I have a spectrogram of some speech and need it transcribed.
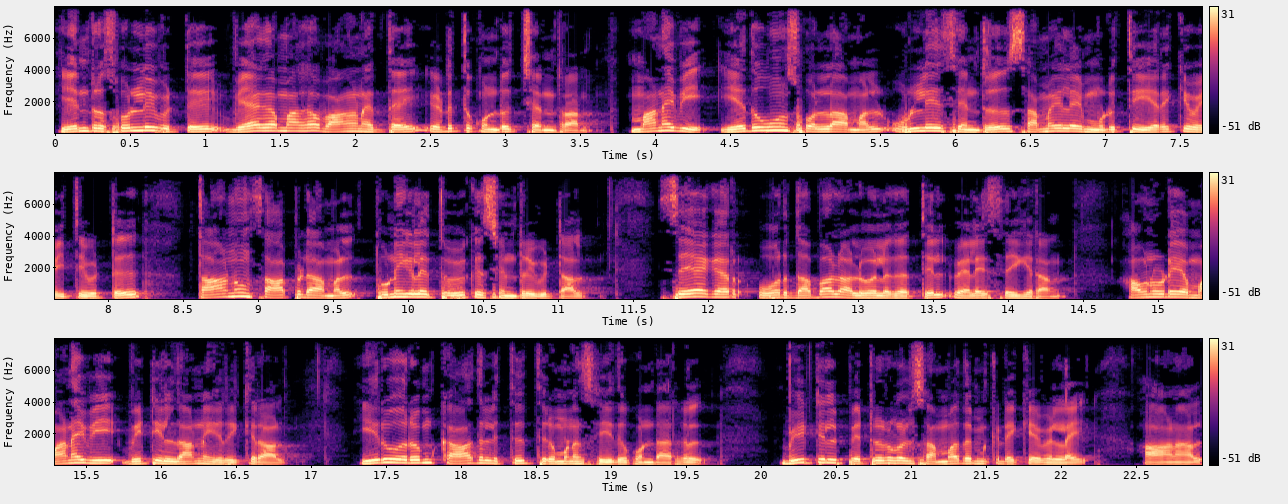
என்று சொல்லிவிட்டு வேகமாக வாகனத்தை எடுத்துக்கொண்டு சென்றான். மனைவி எதுவும் சொல்லாமல் உள்ளே சென்று சமையலை முடித்து இறக்கி வைத்துவிட்டு தானும் சாப்பிடாமல் துணிகளை துவைக்க சென்று விட்டாள். சேகர் ஒரு தபால் அலுவலகத்தில் வேலை செய்கிறான். அவனுடைய மனைவி வீட்டில்தான் இருக்கிறாள். இருவரும் காதலித்து திருமணம் செய்து கொண்டார்கள். வீட்டில் பெற்றோர்கள் சம்மதம் கிடைக்கவில்லை. ஆனால்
